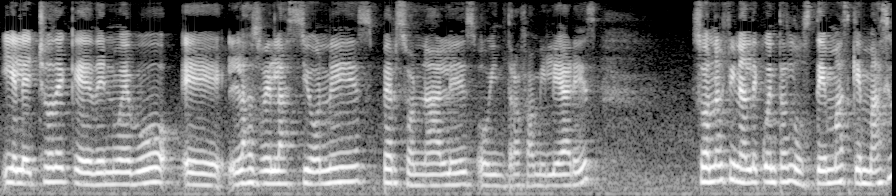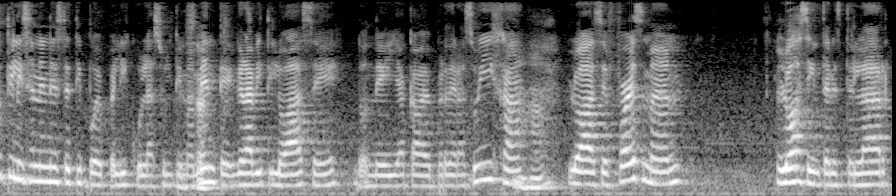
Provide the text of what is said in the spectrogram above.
Y el hecho de que de nuevo eh, las relaciones personales o intrafamiliares son al final de cuentas los temas que más se utilizan en este tipo de películas últimamente. Gravity lo hace, donde ella acaba de perder a su hija, lo hace First Man, lo hace Interestelar,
